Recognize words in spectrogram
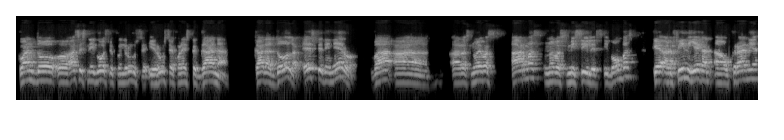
cuando uh, haces negocio con Rusia y Rusia con esto gana cada dólar, este dinero va a, a las nuevas armas, nuevos misiles y bombas que al fin llegan a Ucrania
